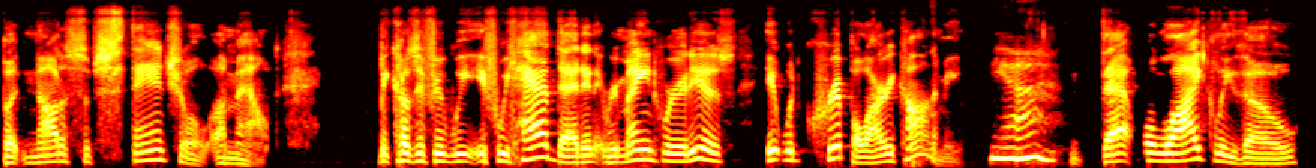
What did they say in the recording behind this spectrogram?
but not a substantial amount. Because if we if we had that and it remained where it is, it would cripple our economy. Yeah. That will likely, though,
